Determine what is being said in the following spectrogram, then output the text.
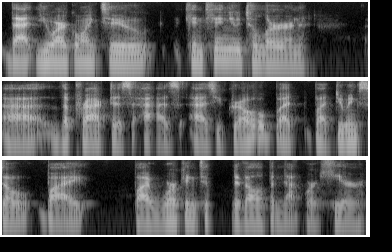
that you are going to continue to learn uh, the practice as as you grow, but but doing so by by working to develop a network here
